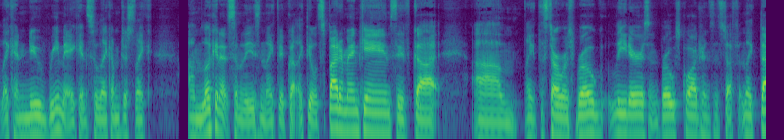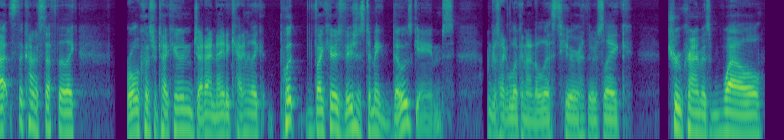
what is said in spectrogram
like a new remake. And so like I'm just like I'm looking at some of these and like they've got like the old Spider-Man games, they've got um like the Star Wars Rogue leaders and Rogue Squadrons and stuff, and like that's the kind of stuff that like Roller Coaster Tycoon, Jedi Knight Academy, like put Vicarious Visions to make those games. I'm just like looking at a list here. There's like True Crime as well.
